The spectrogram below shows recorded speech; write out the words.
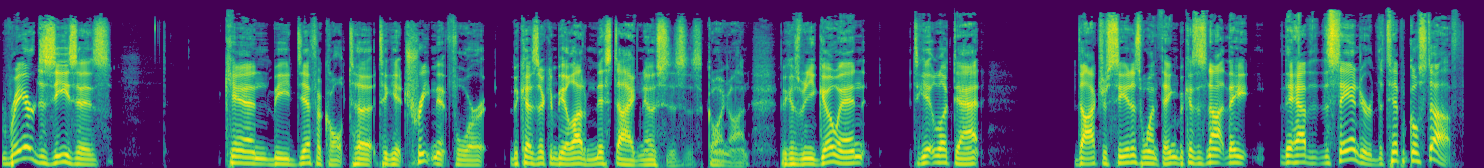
Rare diseases can be difficult to, to get treatment for because there can be a lot of misdiagnoses going on. Because when you go in to get looked at, doctors see it as one thing because it's not they they have the standard, the typical stuff,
